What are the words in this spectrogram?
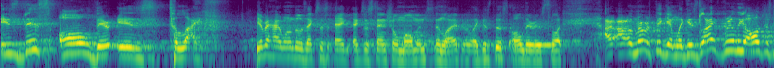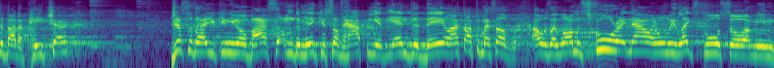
is this all there is to life? You ever had one of those ex- existential moments in life? You're like, is this all there is to life? I, I remember thinking, like, is life really all just about a paycheck? Just so that you can, you know, buy something to make yourself happy at the end of the day. I thought to myself, I was like, well, I'm in school right now. I don't really like school, so I mean,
